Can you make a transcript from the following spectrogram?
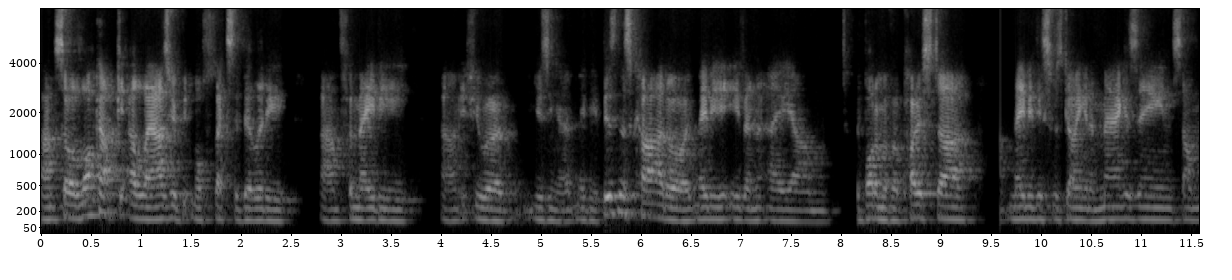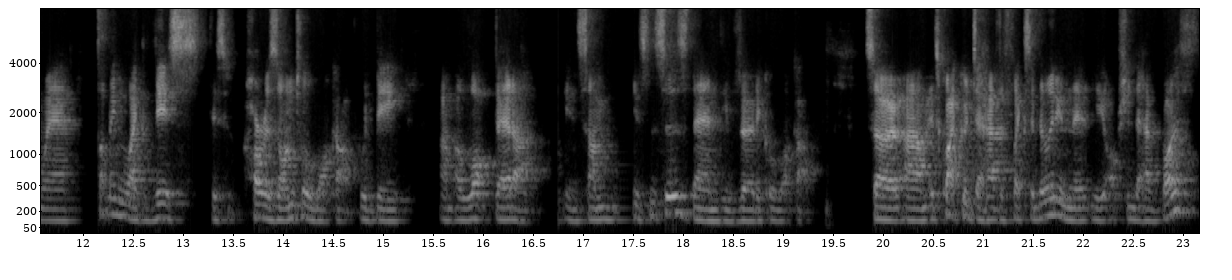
Um, so a lockup allows you a bit more flexibility um, for maybe um, if you were using a maybe a business card or maybe even a um, the bottom of a poster, maybe this was going in a magazine somewhere something like this, this horizontal lockup would be um, a lot better in some instances than the vertical lockup. So um, it's quite good to have the flexibility and the, the option to have both.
